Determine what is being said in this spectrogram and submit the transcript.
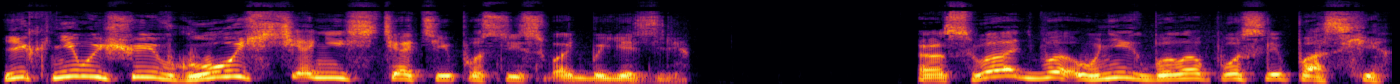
И к ним еще и в гости они с тятей после свадьбы ездили. А свадьба у них была после Пасхи.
